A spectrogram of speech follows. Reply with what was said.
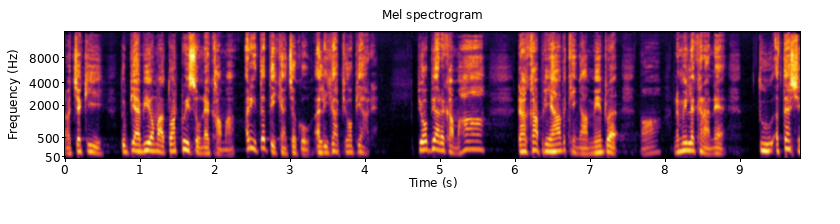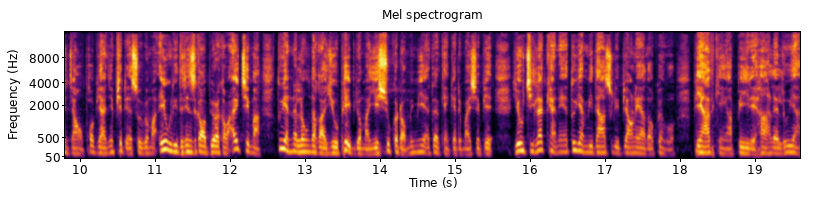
နော်ဂျက်ကီသူပြန်ပြီးတော့မှသွားတွေ့ဆုံတဲ့ခါမှာအဲ့ဒီသက်သေခံချက်ကိုအလီကပြောပြတယ်ပြောပြတဲ့ခါမှာဟာဒါကဘုရားသခင်ကမင်းအတွက်နော်နမိတ်လက္ခဏာနဲ့ သူအသက်ရှင်ကြောင်းကိုဖော်ပြခြင်းဖြစ်တယ်ဆိုပြီးတော့မှအေဝံဂေလိသတင်းစကားကိုပြောတဲ့အခါမှာအဲ့ဒီအချိန်မှာသူ့ရဲ့နှလုံးသားကယူဖိတ်ပြီးတော့မှယေရှုခရစ်တော်မိမိရဲ့အသက်ခင်ကယ်တင်ပါရှင်ဖြစ်ယုံကြည်လက်ခံတဲ့သူ့ရဲ့မိသားစုတွေပြောင်းလဲရတော့ခွင့်ကိုဘုရားသခင်ကပေးတယ်ဟာလေလုယာ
